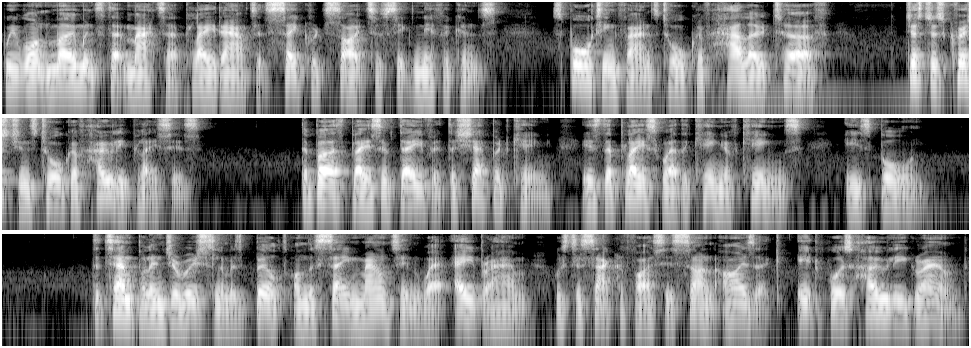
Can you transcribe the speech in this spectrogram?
We want moments that matter played out at sacred sites of significance. Sporting fans talk of hallowed turf, just as Christians talk of holy places. The birthplace of David, the shepherd king, is the place where the King of Kings is born. The temple in Jerusalem is built on the same mountain where Abraham was to sacrifice his son Isaac. It was holy ground.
